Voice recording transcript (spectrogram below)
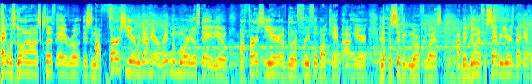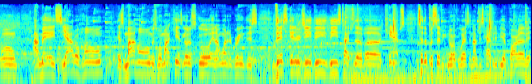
Hey, what's going on? It's Cliff Avril. This is my first year. We're down here at Renton Memorial Stadium. My first year of doing a free football camp out here in the Pacific Northwest. I've been doing it for seven years back at home. I made Seattle home. It's my home. It's where my kids go to school, and I wanted to bring this this energy, these these types of uh, camps to the Pacific Northwest, and I'm just happy to be a part of it.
